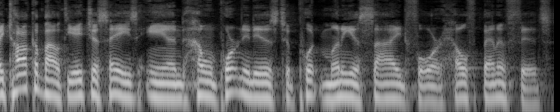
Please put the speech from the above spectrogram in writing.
I talk about the HSAs and how important it is to put money aside for health benefits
